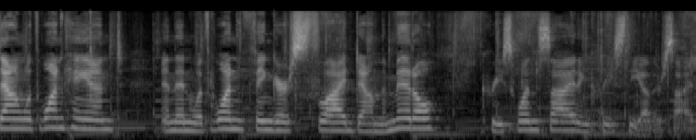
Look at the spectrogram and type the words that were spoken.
down with one hand and then with one finger slide down the middle, crease one side and crease the other side.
